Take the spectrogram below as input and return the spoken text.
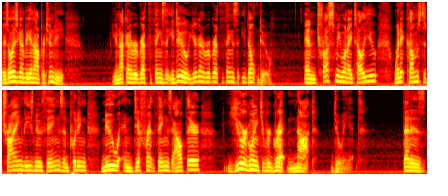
There's always going to be an opportunity. You're not going to regret the things that you do, you're going to regret the things that you don't do. And trust me when I tell you, when it comes to trying these new things and putting new and different things out there, you are going to regret not doing it. That is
